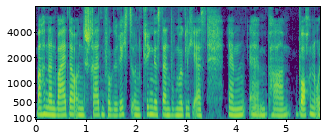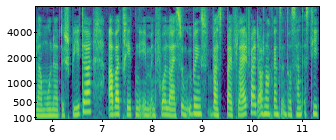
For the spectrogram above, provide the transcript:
machen dann weiter und streiten vor Gericht und kriegen das dann womöglich erst ähm, ein ähm, paar Wochen oder Monate später, aber treten eben in Vorleistung. Übrigens, was bei Flightride auch noch ganz interessant ist, die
